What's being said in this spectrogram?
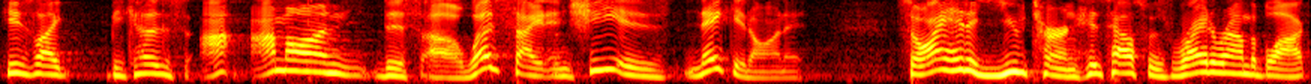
he's like, because I, I'm on this uh, website and she is naked on it. So I hit a U turn. His house was right around the block.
